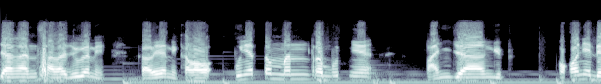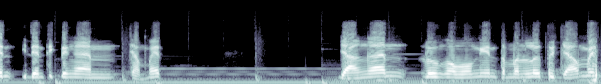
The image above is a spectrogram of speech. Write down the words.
jangan salah juga nih. Kalian nih kalau punya temen rambutnya panjang gitu pokoknya iden- identik dengan jamet. Jangan lu ngomongin temen lu tuh jamet.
